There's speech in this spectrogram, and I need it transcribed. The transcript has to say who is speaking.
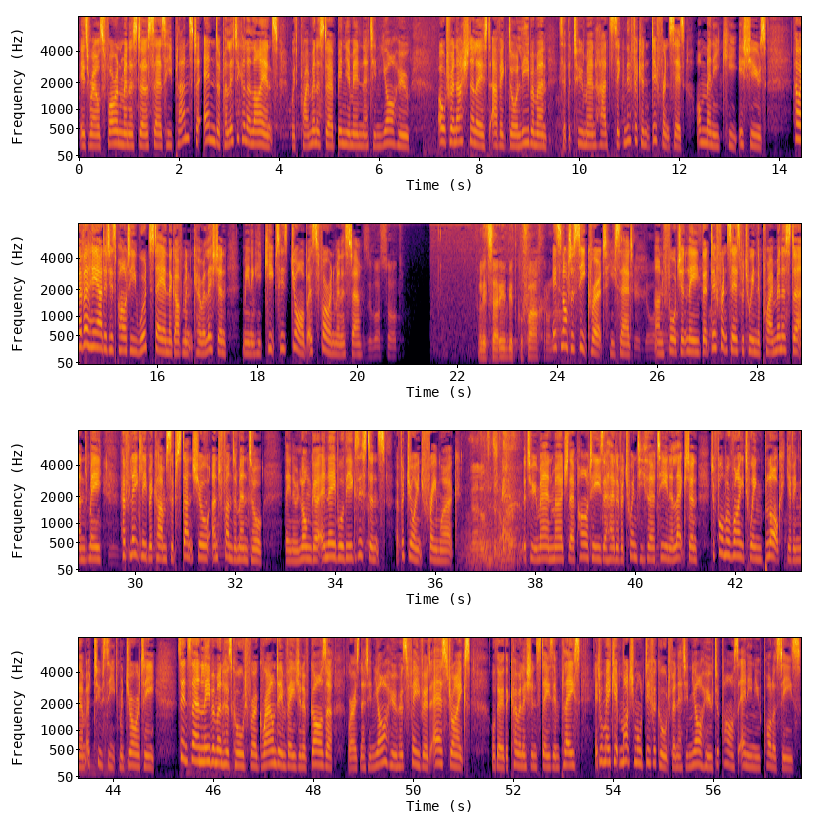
Speaker 1: Israel's foreign minister says he plans to end a political alliance with Prime Minister Benjamin Netanyahu. Ultra nationalist Avigdor Lieberman said the two men had significant differences on many key issues. However, he added his party would stay in the government coalition, meaning he keeps his job as foreign minister. It's not a secret, he said. Unfortunately, that differences between the Prime Minister and me have lately become substantial and fundamental. They no longer enable the existence of a joint framework. The two men merged their parties ahead of a 2013 election to form a right wing bloc, giving them a two seat majority. Since then, Lieberman has called for a ground invasion of Gaza, whereas Netanyahu has favoured airstrikes. Although the coalition stays in place, it will make it much more difficult for Netanyahu to pass any new policies.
